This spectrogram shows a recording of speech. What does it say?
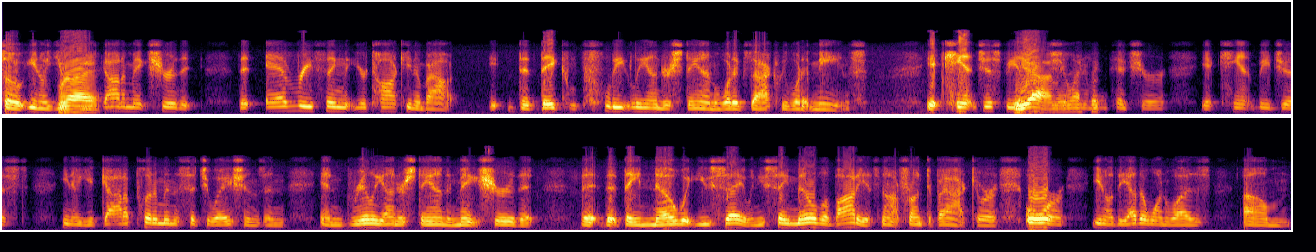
So you know you, right. got to make sure that that everything that you're talking about it, that they completely understand what exactly what it means. It can't just be yeah, I mean, showing them a picture. It can't be just you know you got to put them in the situations and and really understand and make sure that that that they know what you say. When you say middle of the body, it's not front to back or or you know the other one was um,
